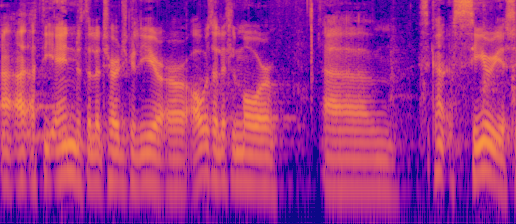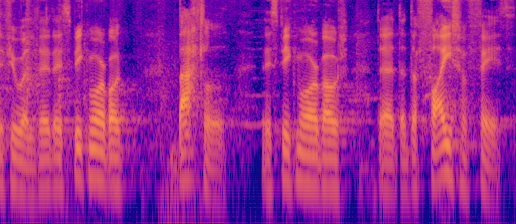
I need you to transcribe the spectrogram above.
uh, at the end of the liturgical year are always a little more um, kind of serious, if you will. They, they, speak more about battle, they speak more about the, the, the fight of faith,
